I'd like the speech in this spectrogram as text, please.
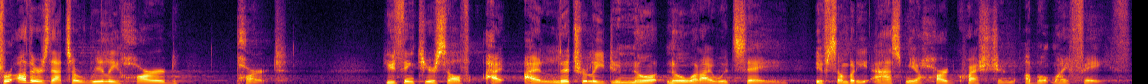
For others, that's a really hard part. You think to yourself, I, I literally do not know what I would say if somebody asked me a hard question about my faith.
